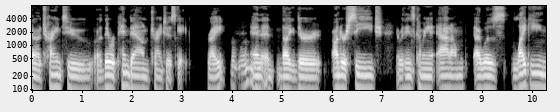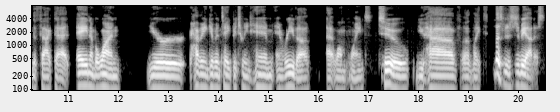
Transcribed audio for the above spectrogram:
uh, trying to. Uh, they were pinned down, trying to escape, right? Mm-hmm. And, and like they're under siege. Everything's coming at them. I was liking the fact that a number one, you're having a give and take between him and Reva at one point. Two, you have uh, like let's just be honest.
